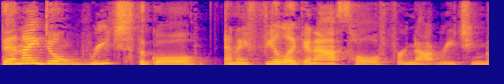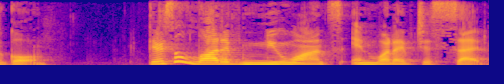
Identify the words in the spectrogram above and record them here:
Then I don't reach the goal and I feel like an asshole for not reaching the goal. There's a lot of nuance in what I've just said.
